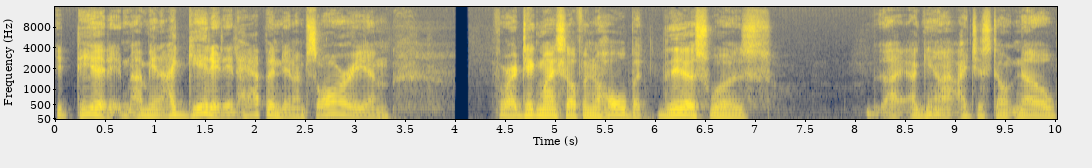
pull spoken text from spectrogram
it did it, i mean i get it it happened and i'm sorry and for I dig myself in a hole. But this was, I, again, I just don't know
